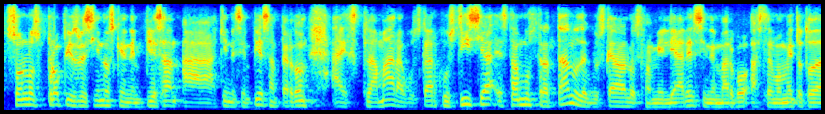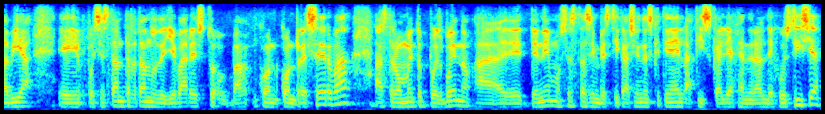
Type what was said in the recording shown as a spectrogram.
son los propios vecinos quienes empiezan a, quienes empiezan, perdón, a exclamar, a buscar justicia justicia, estamos tratando de buscar a los familiares, sin embargo, hasta el momento todavía eh, pues están tratando de llevar esto con, con reserva. Hasta el momento, pues bueno, ah, eh, tenemos estas investigaciones que tiene la Fiscalía General de Justicia.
